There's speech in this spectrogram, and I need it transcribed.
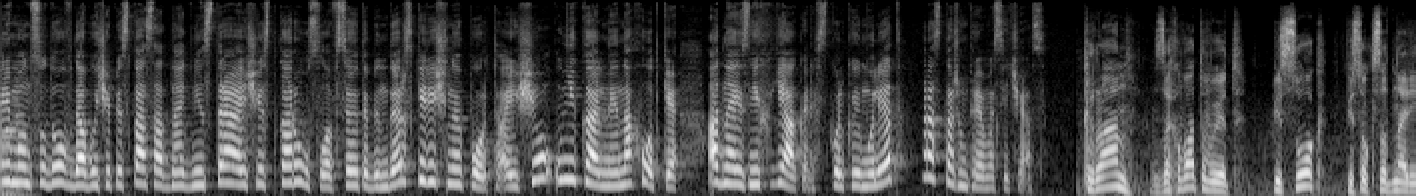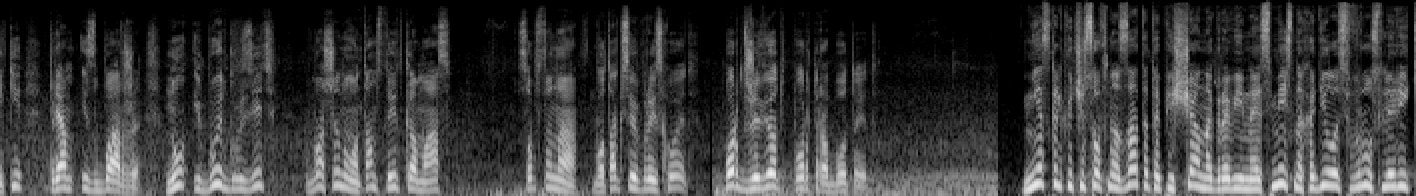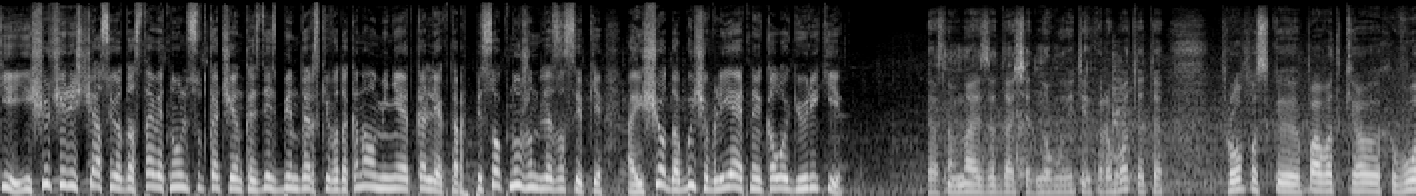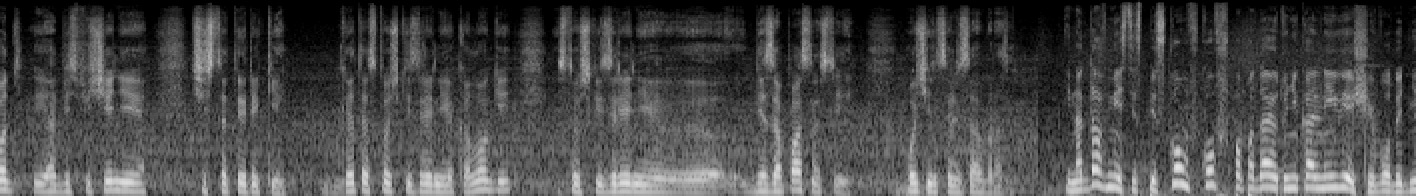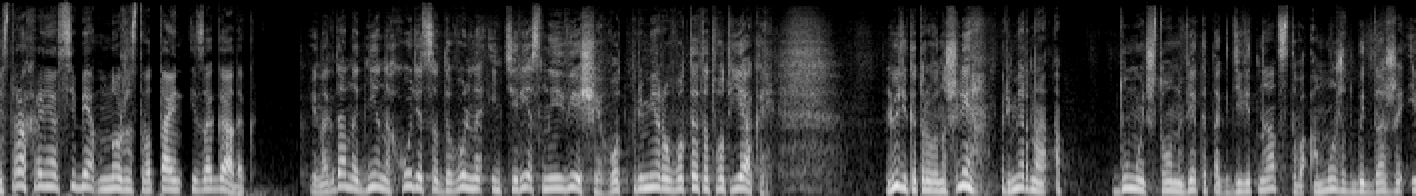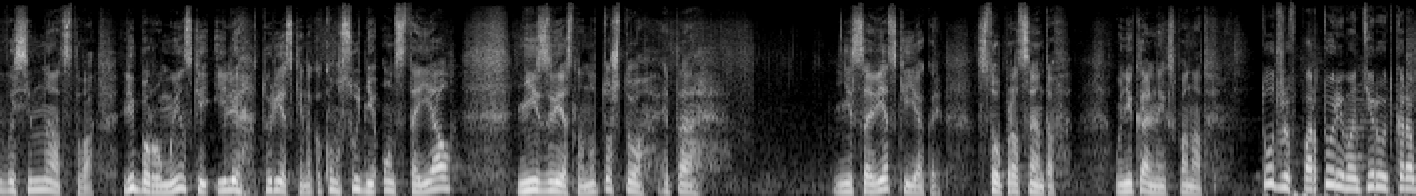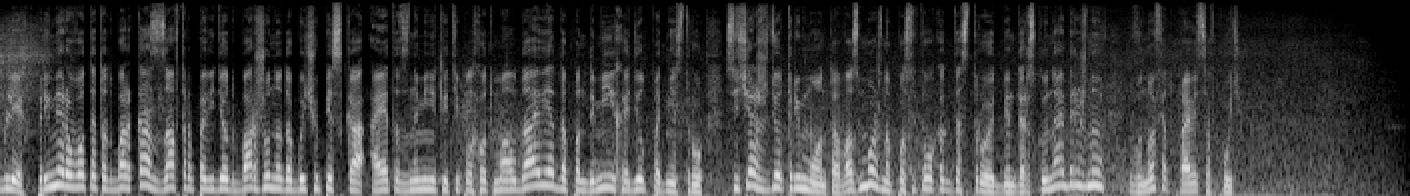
Ремонт судов, добыча песка со дна Днестра и чистка русла – все это Бендерский речной порт. А еще уникальные находки. Одна из них – якорь. Сколько ему лет, расскажем прямо сейчас. Кран захватывает песок, песок со дна реки, прям из баржи. Ну и будет грузить в машину, вон там стоит КАМАЗ. Собственно, вот так все и происходит. Порт живет, порт работает. Несколько часов назад эта песчано-гравийная смесь находилась в русле реки. Еще через час ее доставят на улицу Ткаченко. Здесь Бендерский водоканал меняет коллектор. Песок нужен для засыпки. А еще добыча влияет на экологию реки. Основная задача одноугловительных работ – это пропуск э, паводковых вод и обеспечение чистоты реки. Это с точки зрения экологии, с точки зрения э, безопасности очень целесообразно. Иногда вместе с песком в ковш попадают уникальные вещи. Воды Днестра хранят в себе множество тайн и загадок. Иногда на дне находятся довольно интересные вещи. Вот, к примеру, вот этот вот якорь. Люди, которые его нашли, примерно думают, что он века так 19 а может быть даже и 18 либо румынский или турецкий. На каком судне он стоял, неизвестно. Но то, что это не советский якорь, 100%, уникальный экспонат. Тут же в порту ремонтируют корабли. К примеру, вот этот баркас завтра поведет баржу на добычу песка, а этот знаменитый теплоход «Молдавия» до пандемии ходил по Днестру. Сейчас ждет ремонта. Возможно, после того, как достроят Бендерскую набережную, вновь отправится в путь.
